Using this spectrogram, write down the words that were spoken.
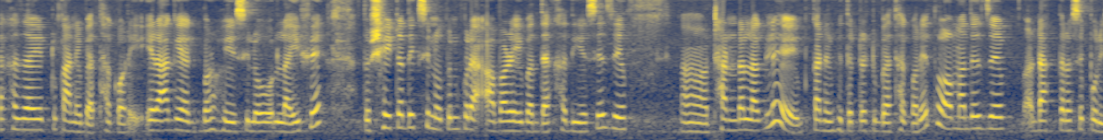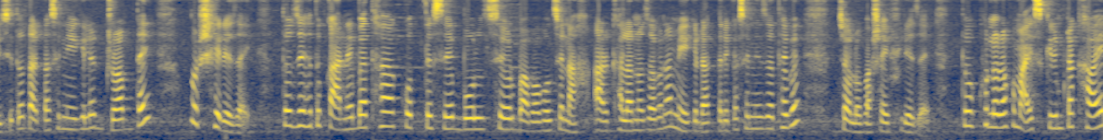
দেখা যায় একটু কানে ব্যথা করে। এর আগে একবার হয়েছিল ওর লাইফে তো সেইটা দেখছি নতুন করে আবার এবার দেখা দিয়েছে যে ঠান্ডা লাগলে কানের ভিতরটা একটু ব্যথা করে। তো আমাদের যে ডাক্তার আছে পরিচিত, তার কাছে নিয়ে গেলে ড্রপ দেয়, ও সেরে যায়। তো যেহেতু কানে ব্যথা করতেছে, বলছে, ওর বাবা বলছে, না, আর খেলানো যাবে না, মেয়েকে ডাক্তারের কাছে নিয়ে যেতে হবে, চলো বাসায় ফিরে যায় তো কোনো রকম আইসক্রিমটা খাওয়াই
